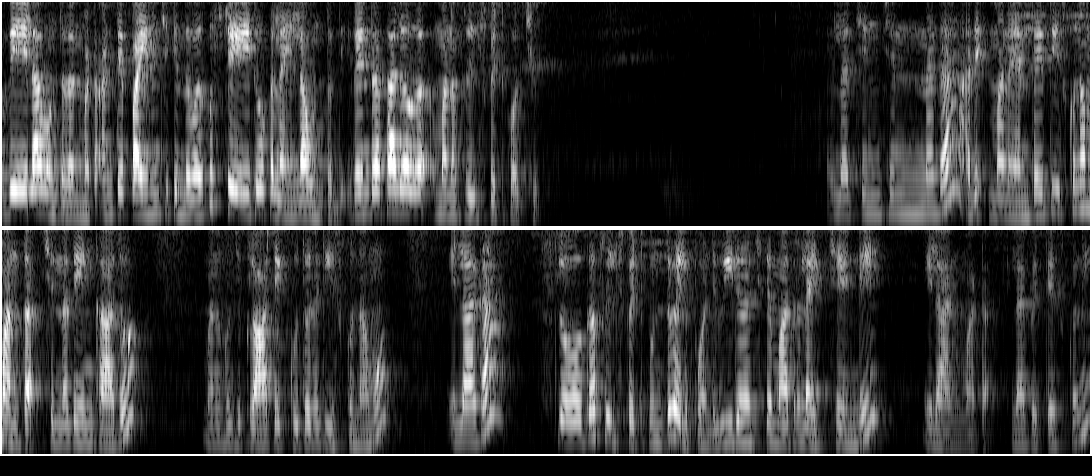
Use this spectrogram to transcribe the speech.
వేలాగా ఉంటుంది అనమాట అంటే పైనుంచి కింద వరకు స్ట్రేట్ ఒక లైన్లా ఉంటుంది. రెండు రకాలు మనం ఫ్రిల్స్ పెట్టుకోవచ్చు. ఇలా చిన్న చిన్నగా అదే మనం ఎంతైతే తీసుకున్నామో అంత. చిన్నదేం కాదు. మనం కొంచెం క్లాత్ ఎక్కువతోనే తీసుకున్నాము. ఇలాగా స్లోగా ఫ్రిల్స్ పెట్టుకుంటూ వెళ్ళిపోండి. వీడియో నచ్చితే మాత్రం లైక్ చేయండి. ఇలా అనమాట ఇలా పెట్టేసుకొని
